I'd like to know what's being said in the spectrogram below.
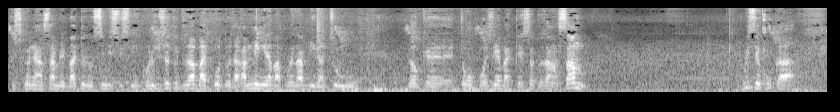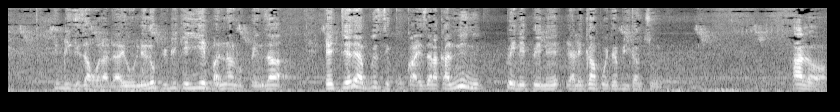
puisque on est ensemble bato tosimbi susu mikolo biso tu toza bato oyo tozalaka mingi na bakonza biga ntumbu donc euh, tokopose baquestion toza ensemble bwise kuka publike eza kolanda yo lelo publike eyeba nano mpenza intere ya bwise kuka ezalaka nini penepene ya le grand poete bika nsungu alors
